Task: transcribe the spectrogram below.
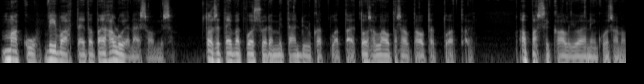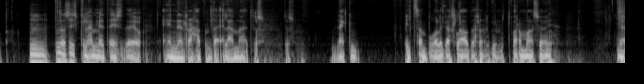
makuvivahteita tai haluja näissä hommissa. Toiset eivät voi syödä mitään dyykattua tai toisen lautaselta otettua tai apassikaljoja niin kuin sanotaan. Mm. No siis kyllähän me tein sitä jo ennen rahatonta elämää, että jos, jos näkyy pizzan puolikas lautasella, niin kyllä nyt varmaan söin. Ja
